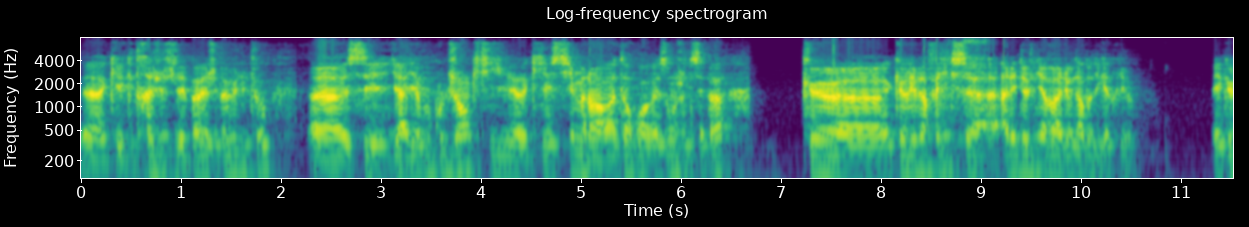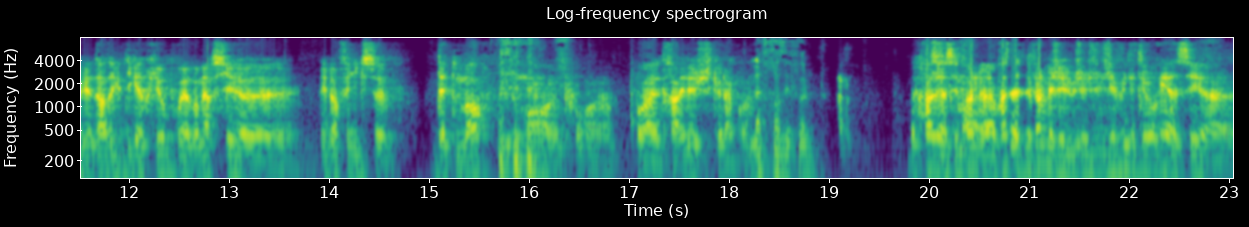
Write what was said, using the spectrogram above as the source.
euh, qui, est, très juste. J'ai pas j'ai pas vu du tout. Euh, il y a, beaucoup de gens qui euh, qui estiment, alors à tort ou à raison, je ne sais pas, que euh, que River Phoenix euh, allait devenir euh, Leonardo DiCaprio et que Leonardo DiCaprio pourrait remercier euh, River Phoenix euh, d'être mort plus ou moins euh, pour euh, pour être arrivé jusque là quoi. La phrase est folle. La phrase est assez folle, la phrase est assez folle, mais j'ai j'ai j'ai vu des théories assez euh,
